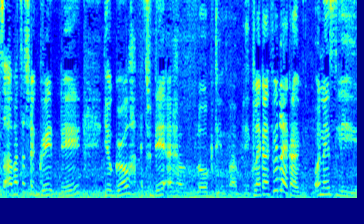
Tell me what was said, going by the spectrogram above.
So I've had such a great day. Your girl today I have vlogged in public. Like I feel like I've honestly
